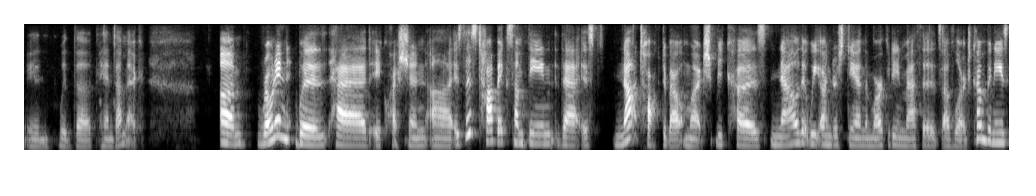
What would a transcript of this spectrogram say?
in with the pandemic. Um, Ronan was had a question. Uh, is this topic something that is not talked about much because now that we understand the marketing methods of large companies,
